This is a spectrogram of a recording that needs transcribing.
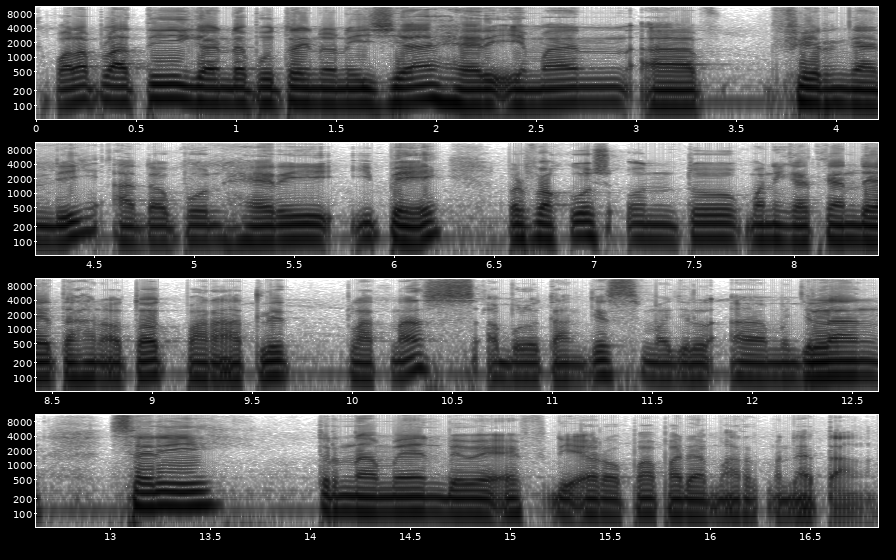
Kepala pelatih ganda putra Indonesia Heri Iman uh, Firngandi ataupun Heri IP berfokus untuk meningkatkan daya tahan otot para atlet pelatnas bulu tangkis uh, menjelang seri turnamen BWF di Eropa pada Maret mendatang.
